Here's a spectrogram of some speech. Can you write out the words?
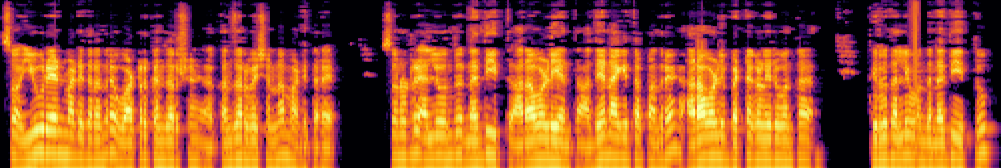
ಸೊ ಇವ್ರು ಏನ್ ಮಾಡಿದಾರೆ ಅಂದ್ರೆ ವಾಟರ್ ಕನ್ಸರ್ವೇಶನ್ ಕನ್ಸರ್ವೇಶನ್ನ ಮಾಡಿದ್ದಾರೆ. ಸೊ ನೋಡ್ರಿ, ಅಲ್ಲಿ ಒಂದು ನದಿ ಇತ್ತು, ಅರಾವಳಿ ಅಂತ. ಅದೇನಾಗಿತ್ತಪ್ಪ ಅಂದ್ರೆ, ಅರಾವಳಿ ಬೆಟ್ಟಗಳಿರುವಂತ ತೀರದಲ್ಲಿ ಒಂದು ನದಿ ಇತ್ತು.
